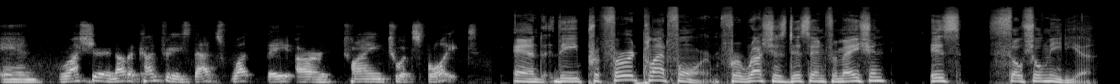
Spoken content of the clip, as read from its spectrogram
And Russia and other countries, that's what they are trying to exploit. And the preferred platform for Russia's disinformation is social media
